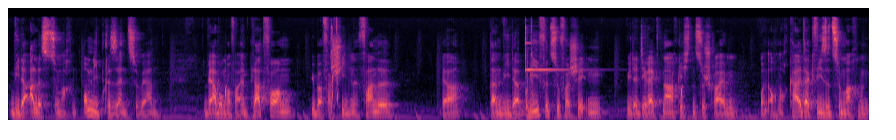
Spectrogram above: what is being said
wieder alles zu machen, omnipräsent zu werden. Werbung auf allen Plattformen, über verschiedene Funnel, ja, dann wieder Briefe zu verschicken, wieder Direktnachrichten zu schreiben und auch noch Kaltakquise zu machen.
